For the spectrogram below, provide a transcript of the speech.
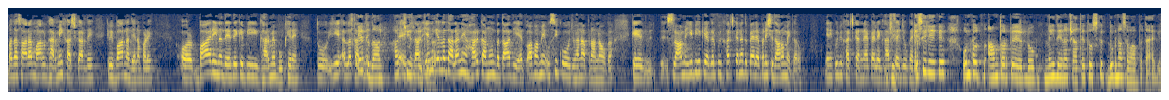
بندہ سارا مال گھر میں ہی خرچ کر دے کہ باہر نہ دینا پڑے۔ اور باہر ہی نہ دے دے کہ بھی گھر میں بھوکے رہیں۔ تو یہ اللہ تعالیٰ اعتدال ہر چیز یعنی کہ اللہ تعالیٰ نے ہر قانون بتا دیا ہے۔ تو اب ہمیں اسی کو جو ہے نا اپنانا ہوگا کہ اسلام میں یہ بھی ہے کہ اگر کوئی خرچ کرنا ہے تو پہلے اپنے رشتے داروں میں کرو۔ یعنی کوئی بھی خرچ کرنا ہے پہلے گھر جی، سے جو کرے اسی لیے کہ ان کو عام طور پہ لوگ نہیں دینا چاہتے تو اس کے دگنا ثواب بتایا گیا۔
